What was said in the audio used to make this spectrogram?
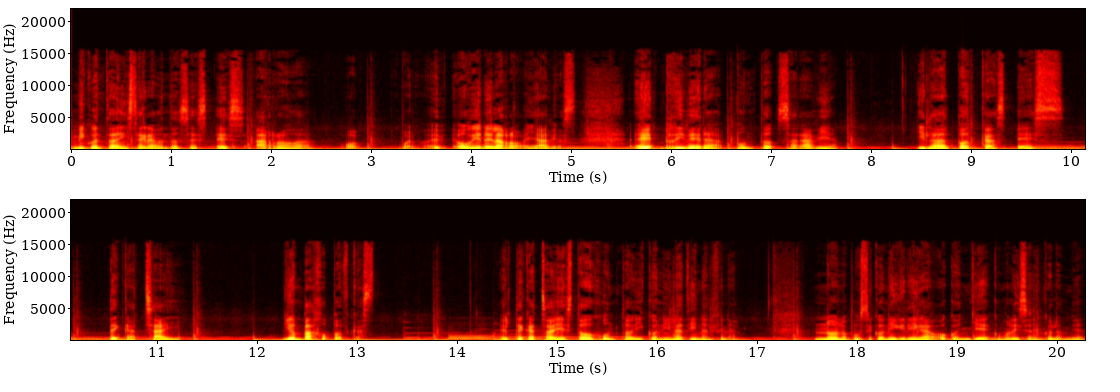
mi cuenta de Instagram entonces es arroba, o, bueno, eh, o viene el arroba, ya adiós, eh. Y la del podcast es tecachay-podcast. El tecachay es todo junto y con i latina al final. No lo puse con Y o con Y, como le dicen en Colombia.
